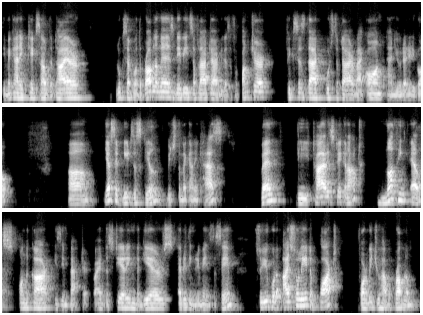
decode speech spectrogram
The mechanic takes out the tire, looks at what the problem is. Maybe it's a flat tire because of a puncture, fixes that, puts the tire back on, and you're ready to go. Um, yes, it needs a skill, which the mechanic has. When the tire is taken out, nothing else on the car is impacted, right? The steering, the gears, everything remains the same. So you could isolate a part for which you have a problem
